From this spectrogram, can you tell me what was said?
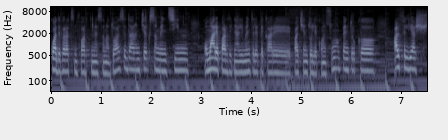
cu adevărat sunt foarte nesănătoase, dar încerc să mențin o mare parte din alimentele pe care pacientul le consumă, pentru că altfel i-aș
